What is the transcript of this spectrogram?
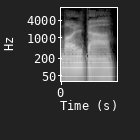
멀다.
